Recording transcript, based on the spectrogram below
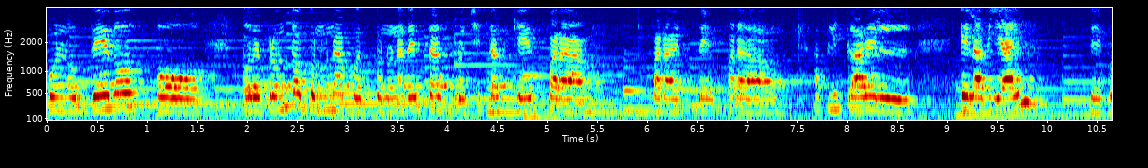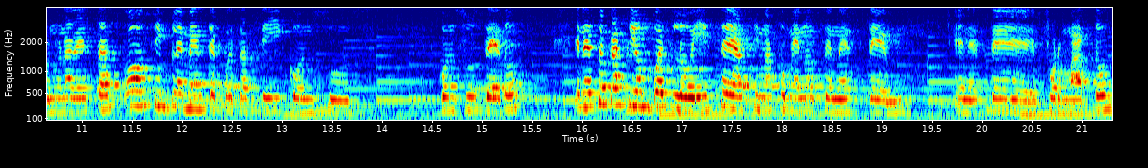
con los dedos o, o de pronto con una pues con una de estas brochitas que es para para este para aplicar el, labial eh, con una de estas o simplemente pues así con sus, con sus dedos. En esta ocasión pues lo hice así más o menos en este, en este formato,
